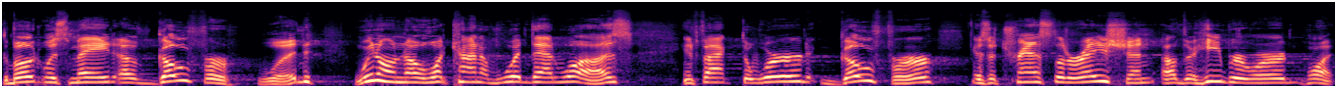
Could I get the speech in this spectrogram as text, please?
The boat was made of gopher wood. We don't know what kind of wood that was. In fact, the word gopher is a transliteration of the Hebrew word what?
